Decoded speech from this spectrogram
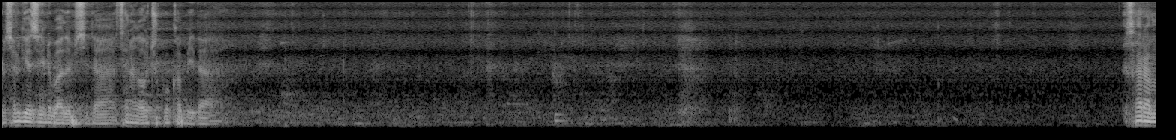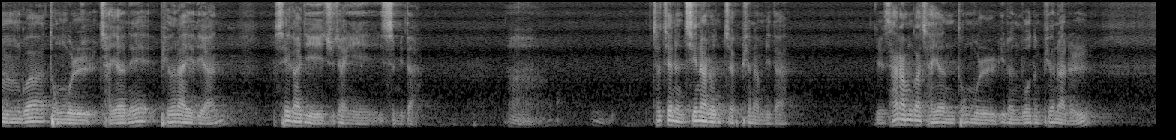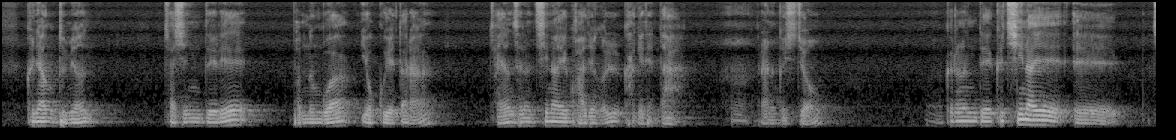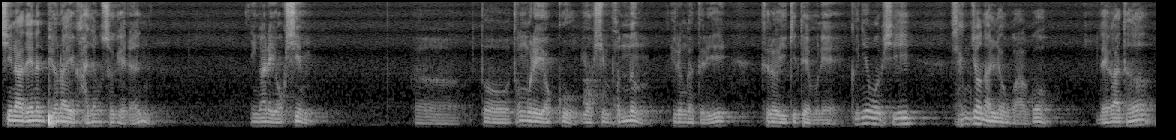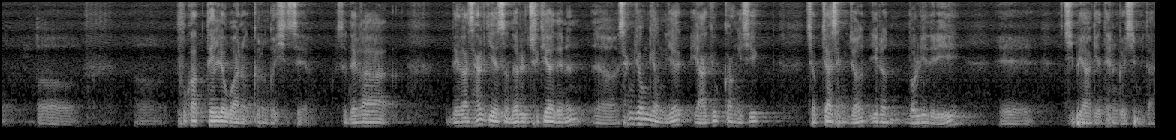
오늘 설교에서 인을 받읍시다. 사랑하고 축복합니다. 사람과 동물, 자연의 변화에 대한 세 가지 주장이 있습니다. 아, 첫째는 진화론적 변화입니다. 사람과 자연, 동물 이런 모든 변화를 그냥 두면 자신들의 본능과 욕구에 따라 자연스러운 진화의 과정을 가게 된다라는 것이죠. 어, 그러는데 그 진화의 에, 진화되는 변화의 과정 속에는 인간의 욕심, 어, 또 동물의 욕구, 욕심, 본능 이런 것들이 들어 있기 때문에 끊임없이 생존하려고 하고 내가 더 어, 어, 부각되려고 하는 그런 것이 있어요. 그래서 내가 내가 살기 위해서 너를 죽여야 되는 어, 생존 경제, 약육 강식, 적자 생존 이런 논리들이 에, 지배하게 되는 것입니다.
